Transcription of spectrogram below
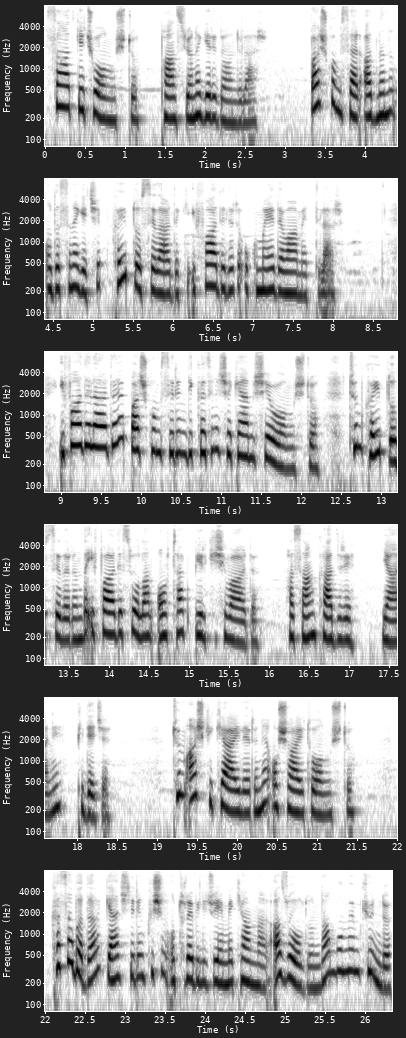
Saat geç olmuştu. Pansiyona geri döndüler. Başkomiser Adnan'ın odasına geçip kayıp dosyalardaki ifadeleri okumaya devam ettiler. İfadelerde başkomiserin dikkatini çeken bir şey olmuştu. Tüm kayıp dosyalarında ifadesi olan ortak bir kişi vardı. Hasan Kadri yani pideci. Tüm aşk hikayelerine o şahit olmuştu. Kasabada gençlerin kışın oturabileceği mekanlar az olduğundan bu mümkündü.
